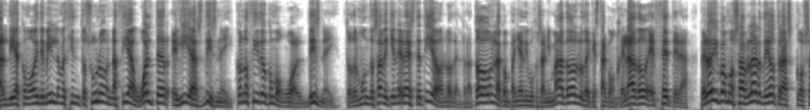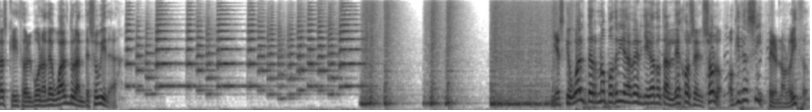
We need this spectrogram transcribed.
Tal día como hoy de 1901 nacía Walter Elias Disney, conocido como Walt Disney. Todo el mundo sabe quién era este tío, lo del ratón, la compañía de dibujos animados, lo de que está congelado, etc. Pero hoy vamos a hablar de otras cosas que hizo el bueno de Walt durante su vida. Y es que Walter no podría haber llegado tan lejos él solo, o quizás sí, pero no lo hizo.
